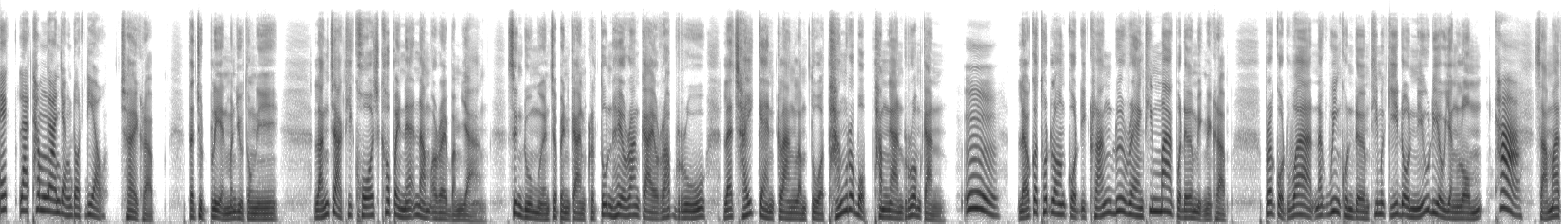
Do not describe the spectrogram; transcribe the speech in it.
ล็ก ๆ และทำงานอย่างโดดเดี่ยว ใช่ครับ แต่จุดเปลี่ยนมันอยู่ตรงนี้ หลังจากที่โค้ชเข้าไปแนะนำอะไรบางอย่าง ซึ่งดูเหมือนจะเป็นการกระตุ้นให้ร่างกายรับรู้ และใช้แกนกลางลำตัวทั้งระบบทำงานร่วมกัน อืมแล้วก็ทดลองกดอีกครั้งด้วยแรงที่มากกว่าเดิมอีกนะครับ ปรากฏว่านักวิ่งคนเดิมที่เมื่อกี้โดนนิ้วเดียวยังล้ม ค่ะ สามารถ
